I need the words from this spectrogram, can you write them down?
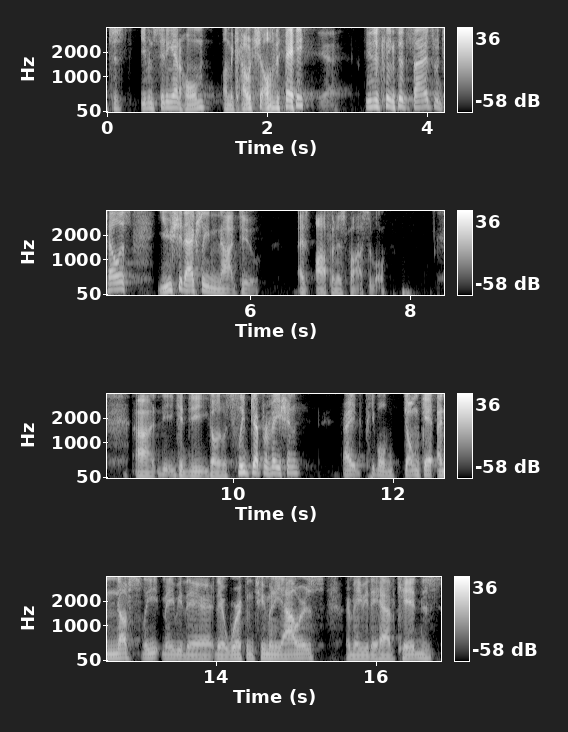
just even sitting at home on the couch all day. Yeah. These are things that science would tell us you should actually not do as often as possible. Uh, you could you go with sleep deprivation, right? People don't get enough sleep. Maybe they're they're working too many hours, or maybe they have kids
